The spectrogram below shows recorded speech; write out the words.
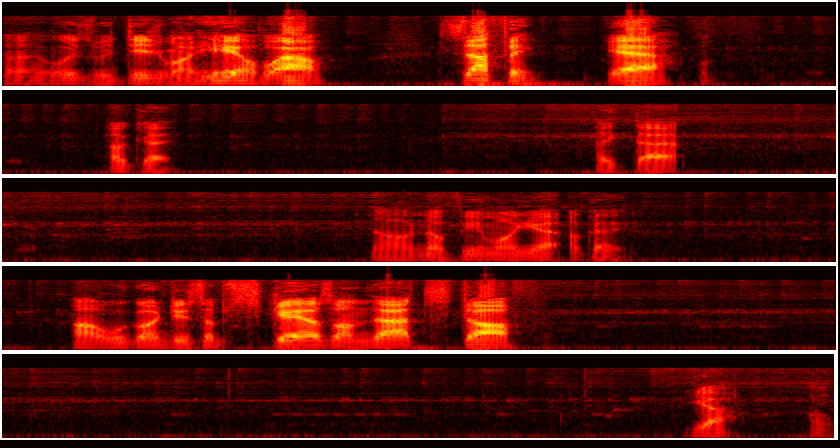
Uh, where's my Digimon here? Wow. It's nothing. Yeah. Okay. Like that. No, no Veemon yet? Okay. Uh, we're gonna do some scales on that stuff. Yeah. Um.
